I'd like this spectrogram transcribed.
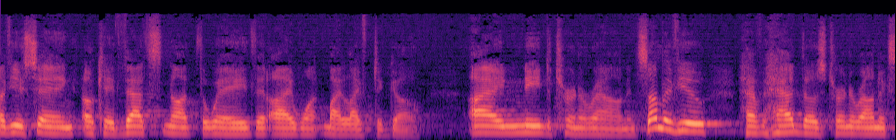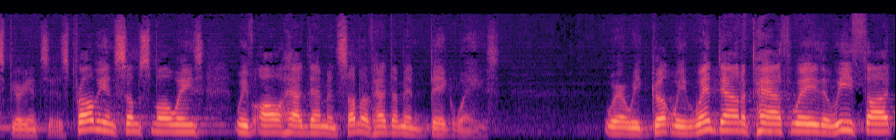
of you saying, okay, that's not the way that I want my life to go. I need to turn around. And some of you have had those turnaround experiences. Probably in some small ways, we've all had them, and some have had them in big ways. Where we, go, we went down a pathway that we thought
